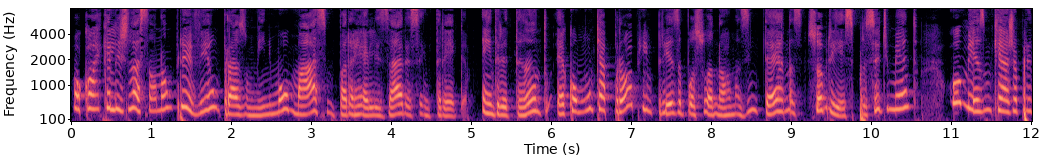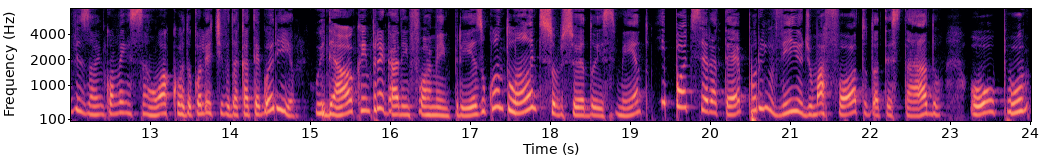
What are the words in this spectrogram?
Ocorre que a legislação não prevê um prazo mínimo ou máximo para realizar essa entrega. Entretanto, é comum que a própria empresa possua normas internas sobre esse procedimento ou mesmo que haja previsão em convenção ou acordo coletivo da categoria. O ideal é que o empregado informe a empresa o quanto antes sobre seu adoecimento e pode ser até por envio de uma foto do atestado ou por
